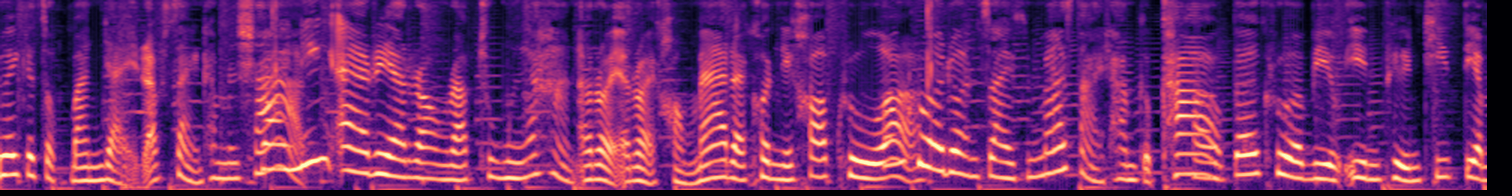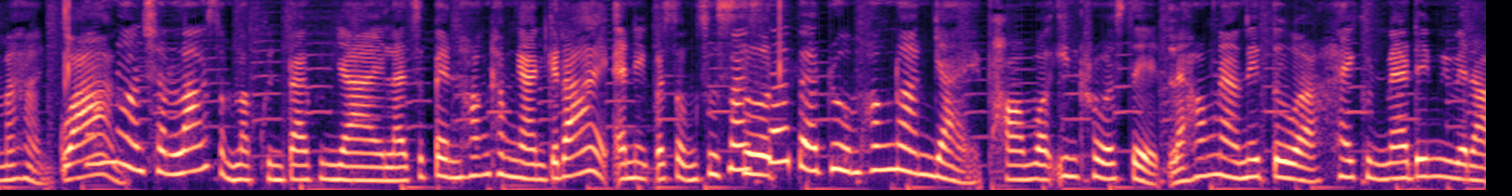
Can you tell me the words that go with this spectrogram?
ด้วยกระจกบานใหญ่รับแสงธรรมชาติ Dining area รองรับทุกมื้ออาหารอร่อยๆ ของแม่และคนในครอบครัวห้องครัวโดนใจคุณแม่สายทำกับข้าวเตอร์ครัวบิวอินพื้นที่เตรียมอาหารกว้างห้องนอนชั้นล่างสำหรับคุณตาคุณยาย และจะเป็นห้องทำงานก็ได้อเนกประสงค์สุดๆ Master bedroom ห้องนอนใหญ่พร้อม walk-in closet และห้องน้ำในตัว ให้คุณแม่ได้มีเวลา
